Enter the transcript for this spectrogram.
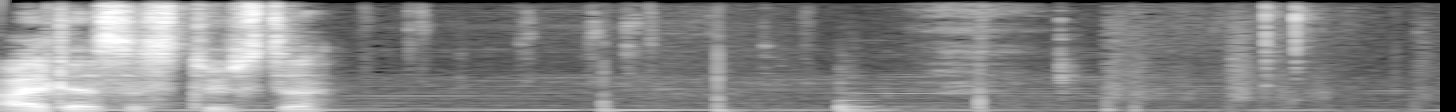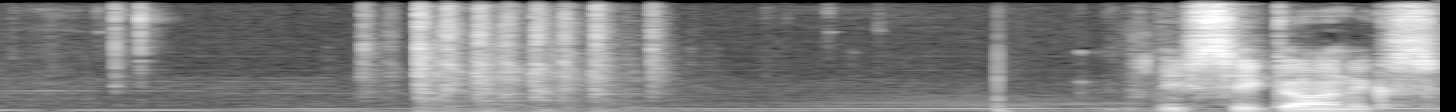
Alter, ist es düster. Ich sehe gar nichts.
